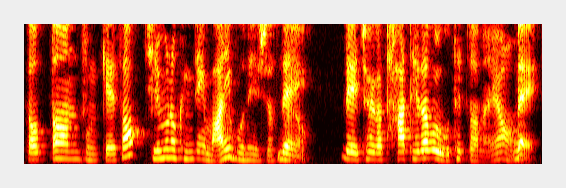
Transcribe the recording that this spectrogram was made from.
어떤 분께서 질문을 굉장히 많이 보내주셨어요. 네. 네, 저희가 다 대답을 못했잖아요. 네.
